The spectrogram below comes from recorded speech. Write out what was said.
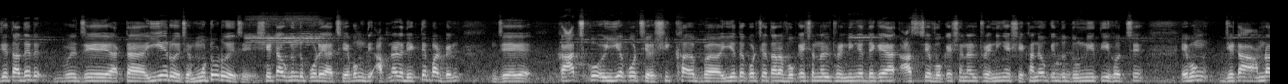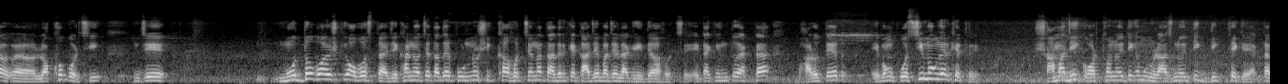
যে তাদের, যে একটা ইয়ে রয়েছে, মোটো রয়েছে, সেটাও কিন্তু পড়ে আছে। এবং আপনারা দেখতে পারবেন যে কাজ ইয়ে করছে, শিক্ষা ইয়েতে করছে, তারা ভোকেশনাল ট্রেনিংয়ের দিকে আসছে। ভোকেশনাল ট্রেনিংয়ে সেখানেও কিন্তু দুর্নীতি হচ্ছে। এবং যেটা আমরা লক্ষ্য করছি যে মধ্যবয়স্ক অবস্থায়, যেখানে হচ্ছে তাদের পূর্ণ শিক্ষা হচ্ছে না, তাদেরকে কাজে বাজে লাগিয়ে দেওয়া হচ্ছে। এটা কিন্তু একটা ভারতের এবং পশ্চিমবঙ্গের ক্ষেত্রে সামাজিক, অর্থনৈতিক এবং রাজনৈতিক দিক থেকে একটা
